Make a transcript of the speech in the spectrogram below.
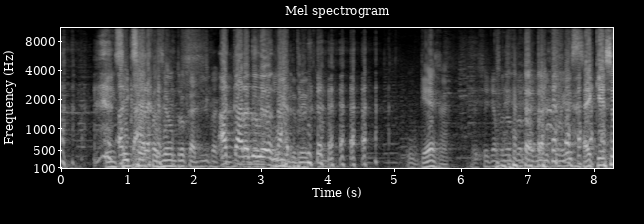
Pensei A que você ia cara- fazer um trocadilho com aquele cara do Leonardo. do meio campo. O Guerra. Eu achei que ia fazer um trocadilho com isso. É que esse,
